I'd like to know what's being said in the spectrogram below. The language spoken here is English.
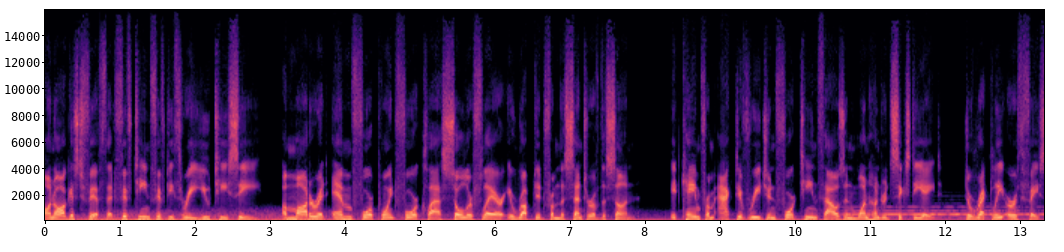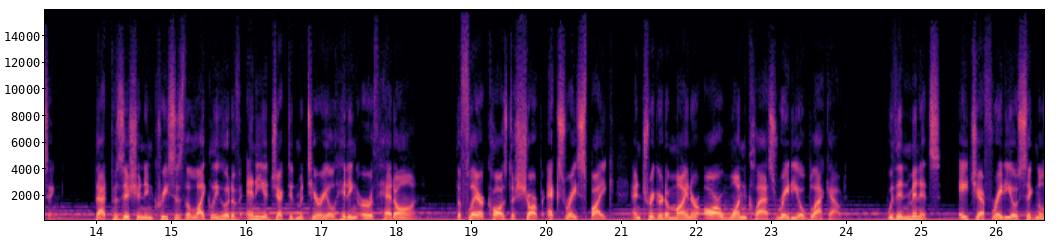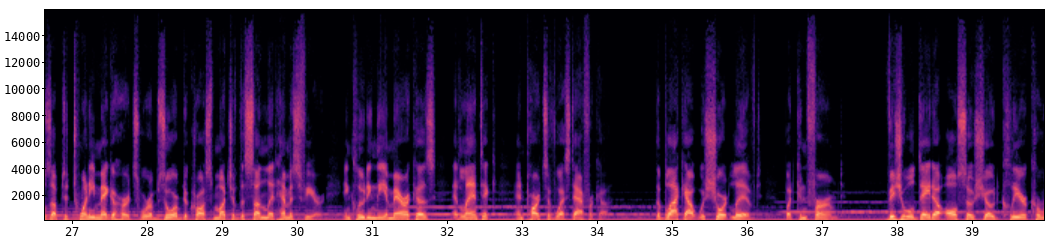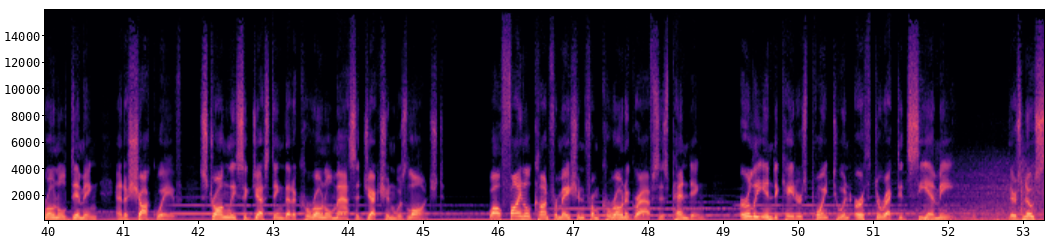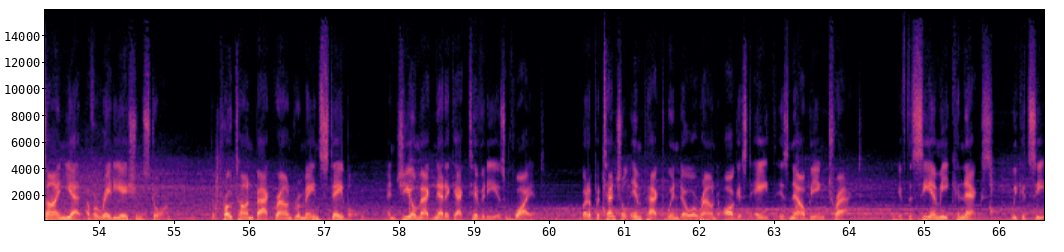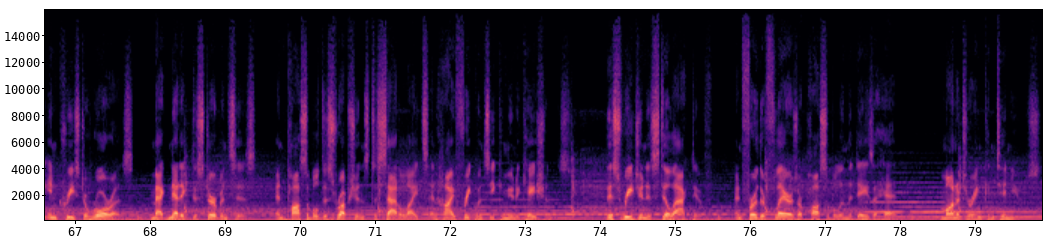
On August 5th at 1553 UTC, a moderate M4.4 class solar flare erupted from the center of the Sun. It came from active region 14,168, directly Earth-facing. That position increases the likelihood of any ejected material hitting Earth head-on. The flare caused a sharp X-ray spike and triggered a minor R1 class radio blackout. Within minutes, HF radio signals up to 20 megahertz were absorbed across much of the sunlit hemisphere, including the Americas, Atlantic, and parts of West Africa. The blackout was short-lived, but confirmed. Visual data also showed clear coronal dimming and a shock wave, strongly suggesting that a coronal mass ejection was launched. While final confirmation from coronagraphs is pending, early indicators point to an Earth-directed CME. There's no sign yet of a radiation storm. The proton background remains stable, and geomagnetic activity is quiet. But a potential impact window around August 8th is now being tracked. If the CME connects, we could see increased auroras, magnetic disturbances, and possible disruptions to satellites and high-frequency communications. This region is still active, and further flares are possible in the days ahead. Monitoring continues.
